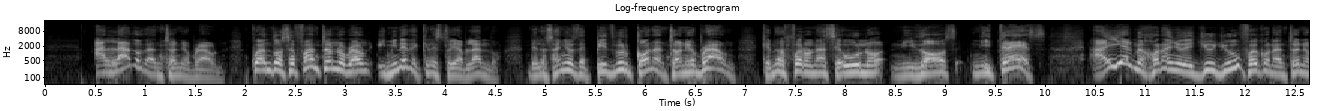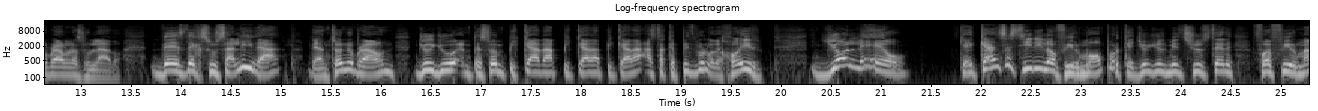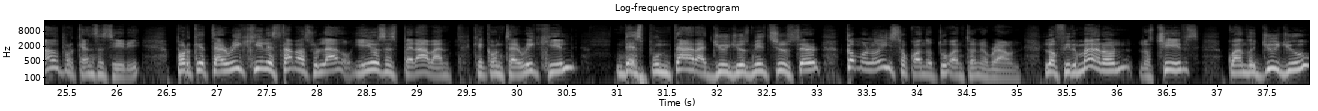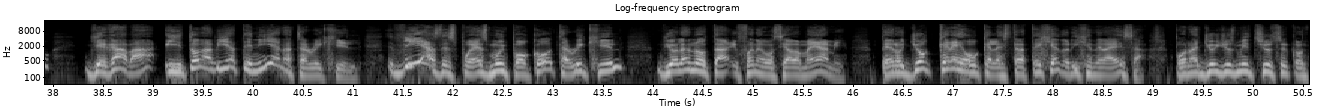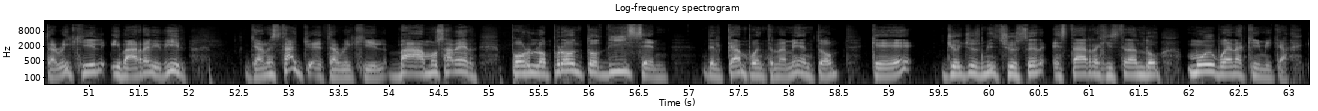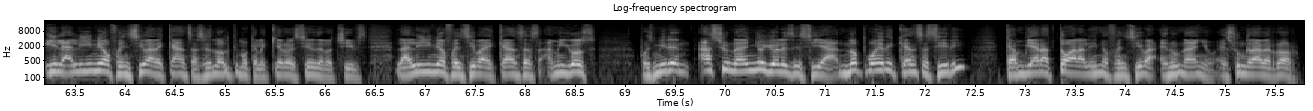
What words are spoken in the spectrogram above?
al lado de Antonio Brown. Cuando se fue Antonio Brown, y mire de qué le estoy hablando, de los años de Pittsburgh con Antonio Brown, que no fueron hace uno, ni dos, ni tres. Ahí el mejor año de Juju fue con Antonio Brown a su lado. Desde su salida de Antonio Brown, Juju empezó en picada, picada, picada, hasta que Pittsburgh lo dejó ir. Yo leo que Kansas City lo firmó porque Juju Smith-Schuster fue firmado por Kansas City, porque Tyreek Hill estaba a su lado y ellos esperaban que con Tyreek Hill despuntara Juju Smith-Schuster como lo hizo cuando tuvo Antonio Brown. Lo firmaron los Chiefs cuando Juju llegaba y todavía tenían a Tyreek Hill. Días después, muy poco, Tyreek Hill dio la nota y fue negociado a Miami. Pero yo creo que la estrategia de origen era esa. Pon a Juju Smith-Schuster con Tyreek Hill y va a revivir. Ya no está Tyreek Hill. Vamos a ver. Por lo pronto dicen del campo de entrenamiento que Juju Smith-Schuster está registrando muy buena química. Y la línea ofensiva de Kansas, es lo último que le quiero decir de los Chiefs. La línea ofensiva de Kansas, amigos, pues miren, hace un año yo les decía, no puede Kansas City cambiar a toda la línea ofensiva en un año. Es un grave error.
